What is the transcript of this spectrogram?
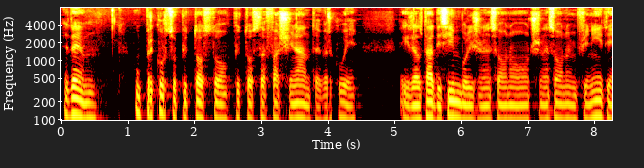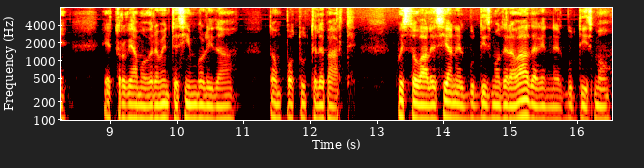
Ed è un, percorso piuttosto, piuttosto, affascinante, per cui in realtà di simboli ce ne sono, ce ne sono infiniti e troviamo veramente simboli da, da un po' tutte le parti. Questo vale sia nel buddismo Theravada che nel buddismo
